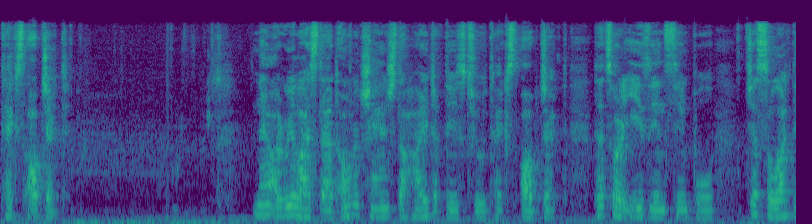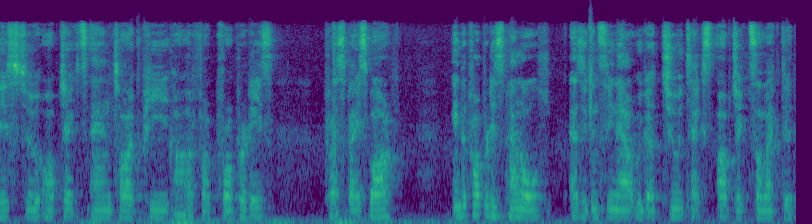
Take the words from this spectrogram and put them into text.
text object now I realize that I want to change the height of these two text objects. That's very easy and simple. Just select these two objects and type PR for properties. Press spacebar. In the properties panel, as you can see now, we got two text objects selected.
